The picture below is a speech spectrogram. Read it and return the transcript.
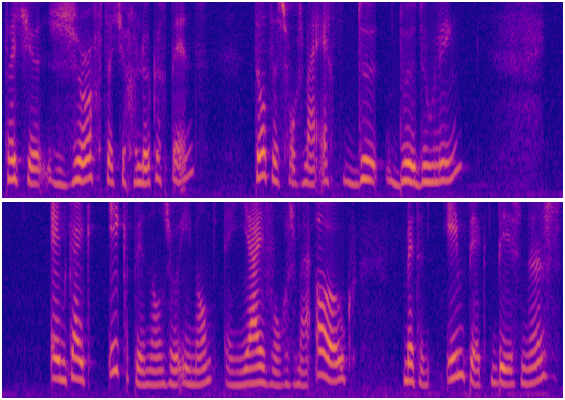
Dat je zorgt dat je gelukkig bent. Dat is volgens mij echt de bedoeling. En kijk, ik ben dan zo iemand, en jij volgens mij ook, met een impact business.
